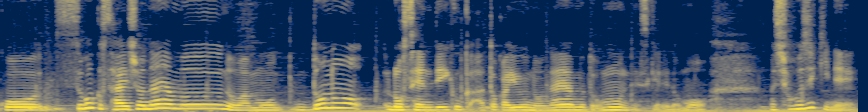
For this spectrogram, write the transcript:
こうすごく最初悩むのはもうどの路線で行くかとかいうのを悩むと思うんですけれども正直ね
